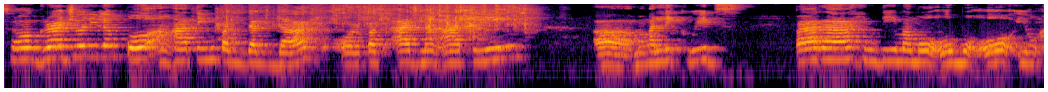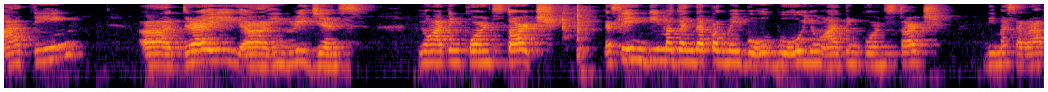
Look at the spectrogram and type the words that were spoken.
So, gradually lang po ang ating pagdagdag or pag-add ng ating uh, mga liquids para hindi mamuo-muo yung ating uh, dry uh, ingredients, yung ating cornstarch. Kasi hindi maganda pag may buo-buo yung ating cornstarch. Hindi masarap.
